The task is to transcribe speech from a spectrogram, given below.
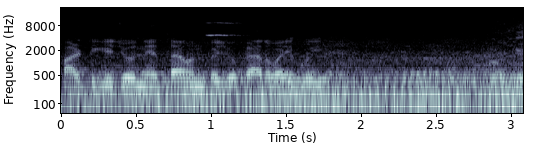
पार्टी के जो नेता है उन पर जो कार्रवाई हुई है।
